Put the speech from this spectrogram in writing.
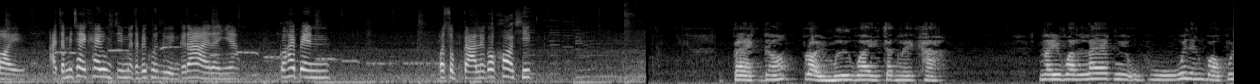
บ่อยๆ อาจจะไม่ใช่แค่ลุงจิมอาจจะเป็นคนอื่นก็ได้อะไรเงี้ย ก็ให้เป็นประสบการณ์แล้วก็ข้อคิด แปลกเนาะปล่อยมือไวจังเลยค่ะ ในวันแรกนี่โอ้โหยังบอกว่า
